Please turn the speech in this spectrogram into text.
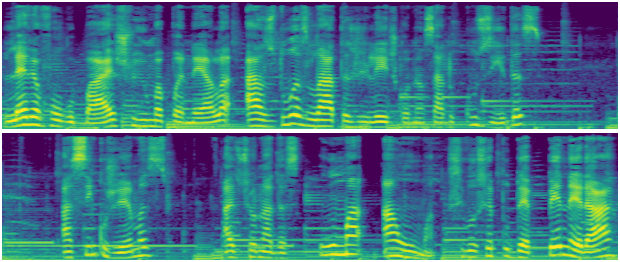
leve ao fogo baixo em uma panela as duas latas de leite condensado cozidas, as cinco gemas adicionadas uma a uma. Se você puder peneirar,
